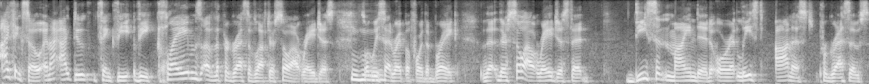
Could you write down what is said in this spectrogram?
I think so, and I, I, do think the the claims of the progressive left are so outrageous. Mm-hmm. what we said right before the break. That they're so outrageous that decent minded or at least honest progressives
